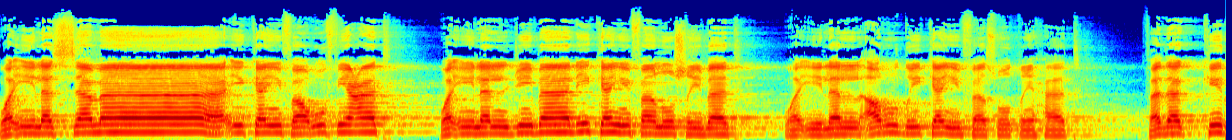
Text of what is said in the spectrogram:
وإلى السماء كيف رفعت وإلى الجبال كيف نصبت وإلى الأرض كيف سطحت فذكر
